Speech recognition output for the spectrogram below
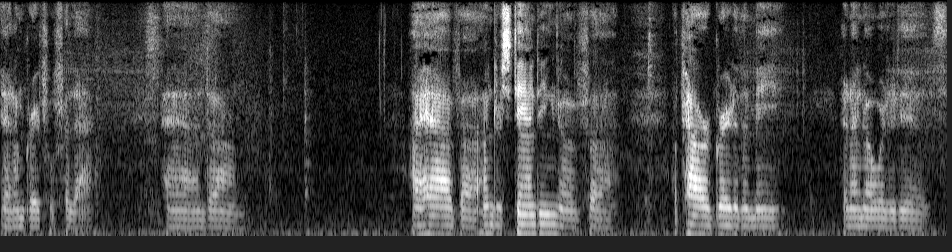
and I'm grateful for that. And um, I have uh, understanding of uh, a power greater than me, and I know what it is,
